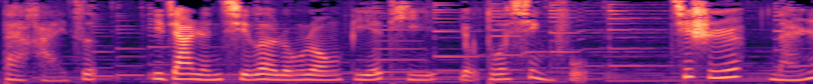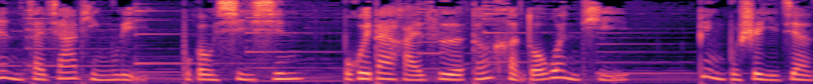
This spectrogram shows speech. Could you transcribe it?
带孩子，一家人其乐融融，别提有多幸福。其实，男人在家庭里不够细心，不会带孩子等很多问题。并不是一件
